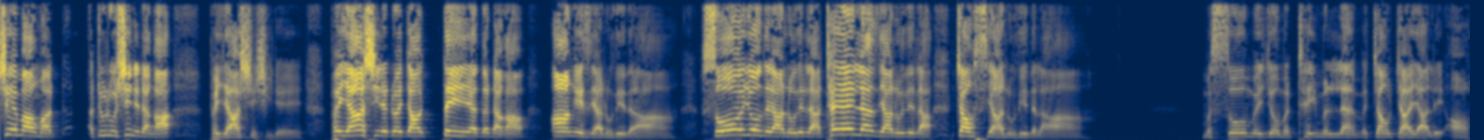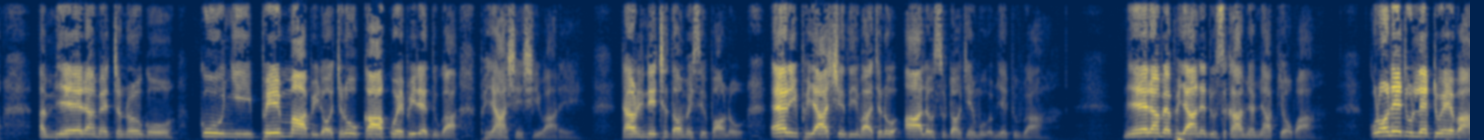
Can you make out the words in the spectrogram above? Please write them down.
ရှေ့မောက်မှာအတူတူရှိနေတာကဖျားရှိရှိတယ်ဖျားရှိတဲ့အတွက်ကြောင့်သင်ရဲ့အတွက်တာကအားငယ်စရာလိုသေးသလားစိုးရုံစရာလိုသေးလားထဲလန့်စရာလိုသေးလားကြောက်စရာလိုသေးသလား မစိုးမရုံမထိမ်မလန့်မကြောက်ကြရလေအောင်အမြဲတမ်းပဲကျွန်တော်တို့ကိုကိုညီဖေးမပြီးတော့ကျွန်တော်ကာကွယ်ပေးတဲ့သူကဘုရားရှင်ရှိပါတယ်။ဒါဒီနေ့ချစ်တော်မိတ်ဆွေပေါင်းတို့အဲ့ဒီဘုရားရှင်ဒီမှာကျွန်တော်အားလုံးဆုတောင်းခြင်းမှုအမြဲပြုပါ။မြဲတမ်းပဲဘုရားနဲ့တူစကားများများပြောပါ။ကိုတော်နဲ့တူလက်တွဲပါ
